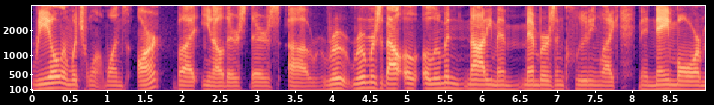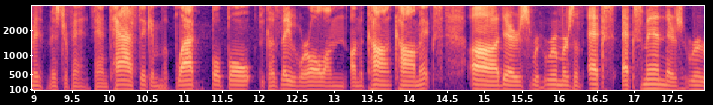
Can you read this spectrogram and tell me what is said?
real and which one- ones aren't. But you know, there's there's uh, ru- rumors about Il- Illuminati mem- members, including like N- Namor, M- Mister Fan- Fantastic, and Black Bolt- because they were all on on the con- comics. Uh, there's r- rumors of X X Men. There's r-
